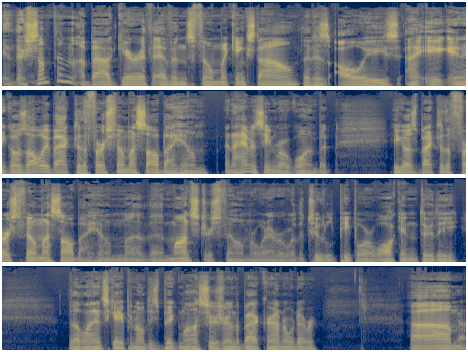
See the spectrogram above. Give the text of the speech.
there's something about Gareth Evans' filmmaking style that is always, I, it- and it goes all the way back to the first film I saw by him. And I haven't seen Rogue One, but it goes back to the first film I saw by him, uh, the Monsters film or whatever, where the two people are walking through the the landscape and all these big monsters are in the background or whatever. Um, Yeah.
